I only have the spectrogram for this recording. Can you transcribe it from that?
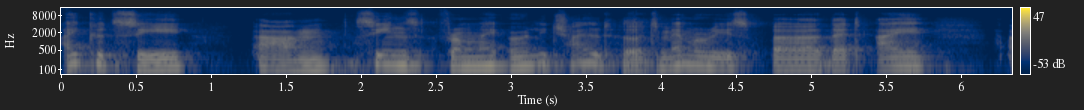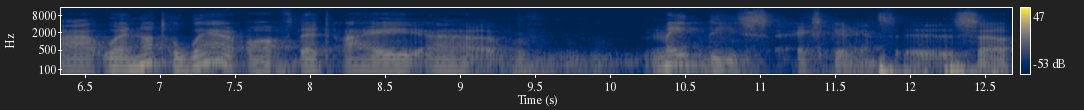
"I could see." um, scenes from my early childhood, memories uh, that I uh, were not aware of, that I uh, made these experiences. So,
